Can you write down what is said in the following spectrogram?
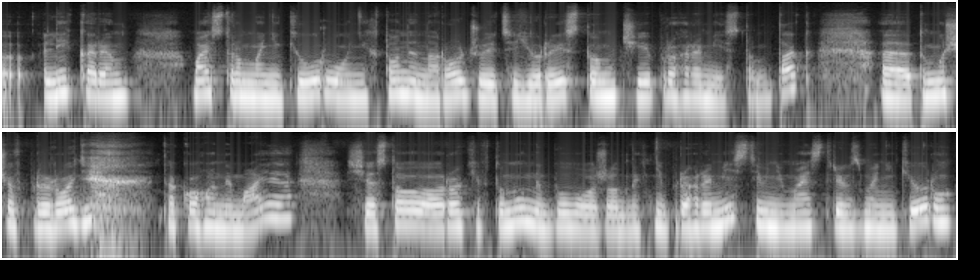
е, лікарем, майстром манікюру, ніхто не народжується юристом чи програмістом. Так? Е, тому що в природі такого немає. Ще 100 років тому не було жодних ні програмістів, ні майстрів з манікюру,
